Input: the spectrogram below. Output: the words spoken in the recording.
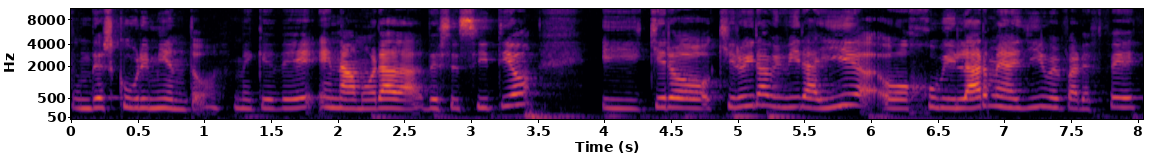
un descubrimiento. Me quedé enamorada de ese sitio y quiero, quiero ir a vivir allí o jubilarme allí, me parece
